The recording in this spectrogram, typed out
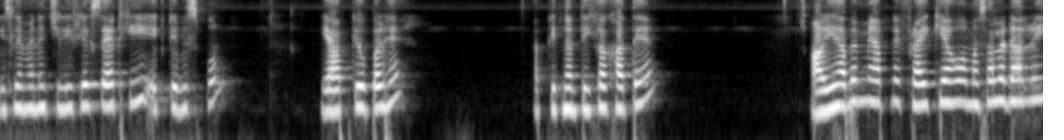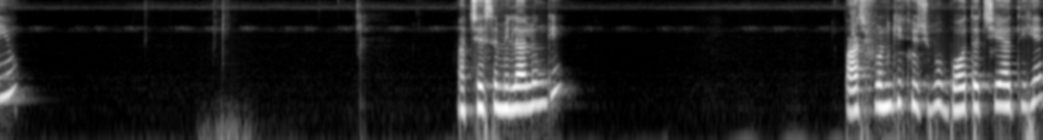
इसलिए मैंने चिली फ्लेक्स ऐड की, एक टेबल स्पून यह आपके ऊपर है। आप कितना तीखा खाते हैं। और यहाँ पे मैं आपने फ्राई किया हुआ मसाला डाल रही हूँ। अच्छे से मिला लूँगी। पाँच फोरन की खुशबू बहुत अच्छी आती है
